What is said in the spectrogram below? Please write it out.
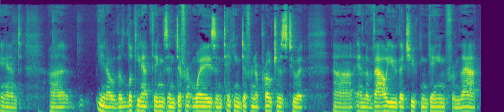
and, uh, you know, the looking at things in different ways and taking different approaches to it. Uh, and the value that you can gain from that.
